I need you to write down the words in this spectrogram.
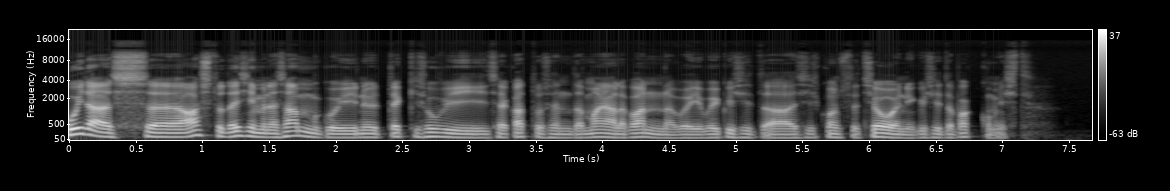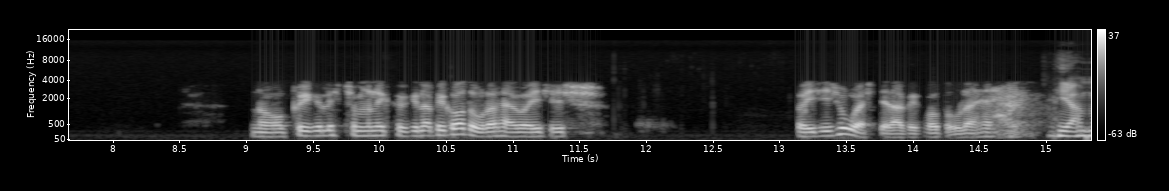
kuidas äh, astuda esimene samm, kui nüüd tekkis huvi see katus enda majale panna või, või küsida siis konsultatsiooni, küsida pakkumist? no kõige lihtsam on ikkagi läbi kodulehe või siis, või siis uuesti läbi kodulehe. jah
